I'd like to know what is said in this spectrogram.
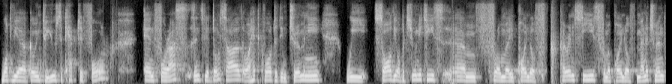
what we are going to use the captive for. And for us, since we are domiciled or headquartered in Germany, we saw the opportunities um, from a point of currencies, from a point of management,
